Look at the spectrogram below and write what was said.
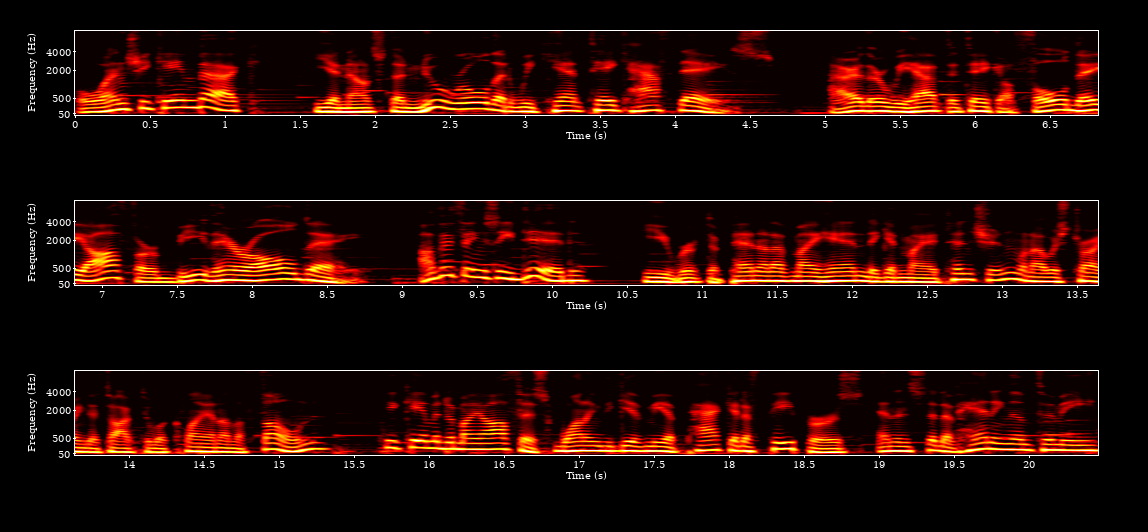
when she came back, he announced a new rule that we can't take half days. Either we have to take a full day off or be there all day. Other things he did, he ripped a pen out of my hand to get my attention when I was trying to talk to a client on the phone. He came into my office wanting to give me a packet of papers, and instead of handing them to me,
